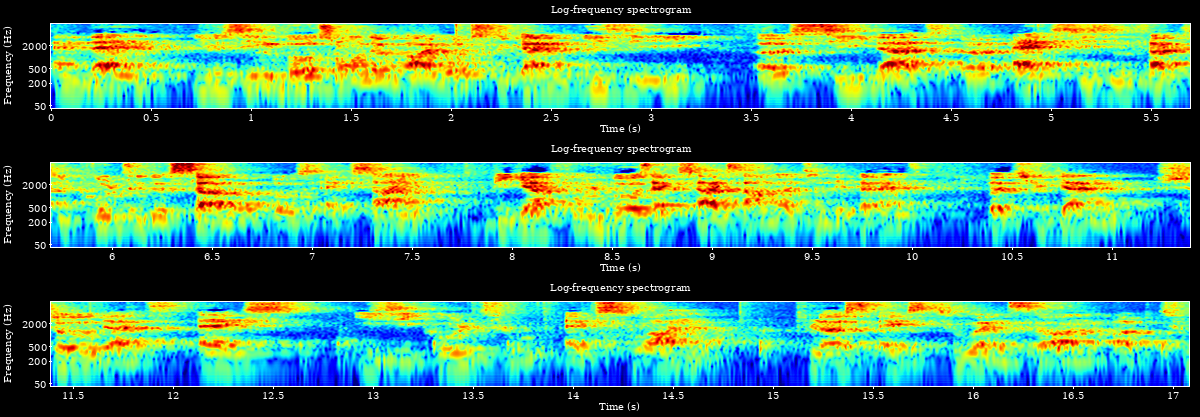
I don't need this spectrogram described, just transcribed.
And then using those random variables, we can easily uh, see that uh, x is in fact equal to the sum of those xi. Be careful, those xi's are not independent, but you can show that x is equal to x1 plus x2 and so on up to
